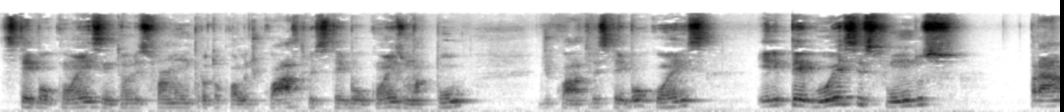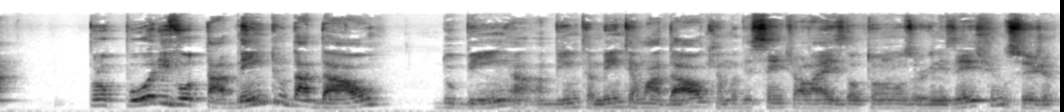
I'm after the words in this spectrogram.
stablecoins, então eles formam um protocolo de quatro stablecoins, uma pool de quatro stablecoins. Ele pegou esses fundos para propor e votar dentro da DAO do BIM, a, a BIM também tem uma DAO, que é uma Decentralized Autonomous Organization, ou seja,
